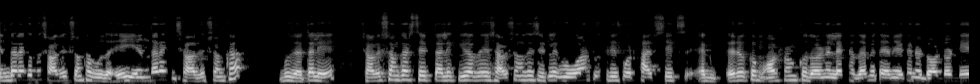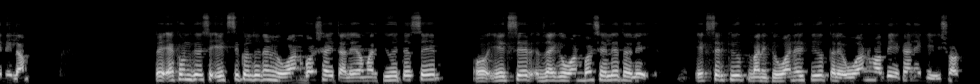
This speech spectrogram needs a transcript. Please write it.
এন দ্বারা কিন্তু স্বাভাবিক সংখ্যা বোঝায়। এই এন দ্বারা কি স্বাভাবিক সংখ্যা বোঝায়? তাহলে স্বাভাবিক সংখ্যার সেট তাহলে কি হবে স্বাভাবিক সংখ্যার সেট লিখব? One two three four five six এরকম অসংখ্য ধরনের লেখা যাবে, তাই আমি এখানে ডট ডট দিয়ে দিলাম। তো এখন কি হচ্ছে? এক্স ইকুয়াল যদি আমি ওয়ান বসাই, তাহলে আমার কি হইতেছে? ও এক্সের জায়গায় ওয়ান বসাইলে তাহলে এক্সের কিউব মানে কি ওয়ানের কিউব তাহলে ওয়ান হবে এখানে কি? শর্ত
